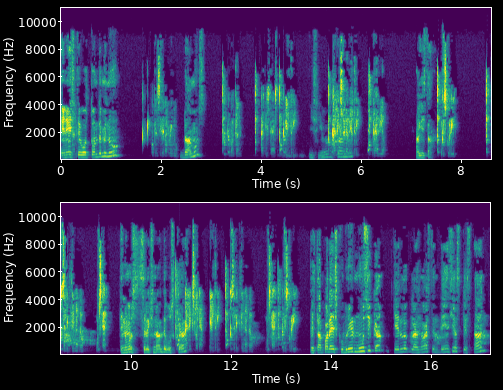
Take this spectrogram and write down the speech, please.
En este botón de menú, damos. Y seguimos bajando. Aquí está. Tenemos seleccionado el de buscar. Está para descubrir música, que es lo- las nuevas tendencias que están.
